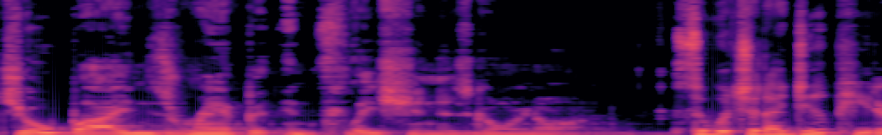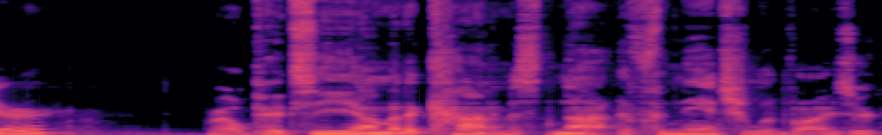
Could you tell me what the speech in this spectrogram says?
Joe Biden's rampant inflation is going on. So, what should I do, Peter? Well, Pixie, I'm an economist, not a financial advisor,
